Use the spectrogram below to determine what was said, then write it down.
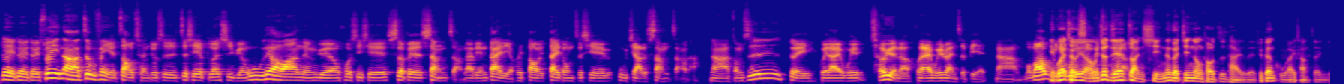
对对对，所以那这部分也造成就是这些不论是原物料啊、能源或是一些设备的上涨，那连带也会到带动这些物价的上涨啦。那总之，对，回来微扯远了，回来微软这边，那我不知道也不会扯远，我就直接转型那个金融投资台，对不对？就跟股外抢生意，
